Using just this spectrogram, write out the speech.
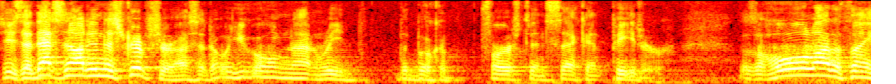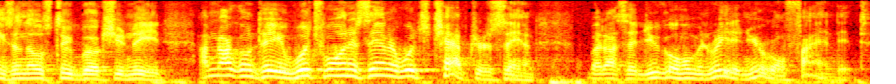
She said, That's not in the scripture. I said, Oh, you go home tonight and read the book of 1st and 2nd Peter. There's a whole lot of things in those two books you need. I'm not going to tell you which one is in or which chapter it's in, but I said, You go home and read it and you're going to find it.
